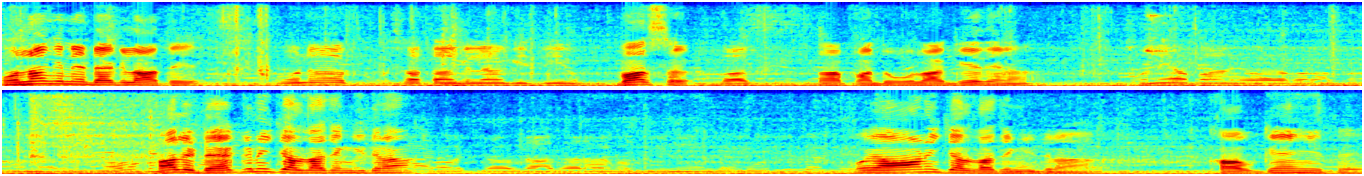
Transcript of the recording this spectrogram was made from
ਉਹਨਾਂ ਕਿੰਨੇ ਡੈਗ ਲਾਤੇ? ਉਹਨਾਂ ਸੱਤਾਂ ਕਿੱਲਿਆਂ ਕੀਤੀ ਬਸ? ਬਸ। ਤਾਂ ਆਪਾਂ ਦੋ ਲੱਗ ਗਏ ਇਹਦੇ ਨਾਲ। ਉਹਨੇ ਆਪਾਂ ਹਾਲੇ ਡੈਗ ਨਹੀਂ ਚੱਲਦਾ ਚੰਗੀ ਤਰ੍ਹਾਂ। ਉਹ ਚੱਲਦਾ ਸਾਰਾ ਕੁਝ ਨਹੀਂ ਹੁੰਦਾ। ਓਏ ਆ ਨਹੀਂ ਚੱਲਦਾ ਚੰਗੀ ਤਰ੍ਹਾਂ। ਖਾਵ ਗਏ ਅਸੀਂ ਇੱਥੇ।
